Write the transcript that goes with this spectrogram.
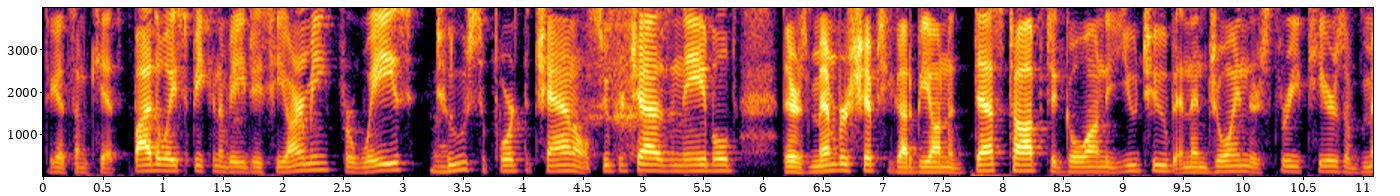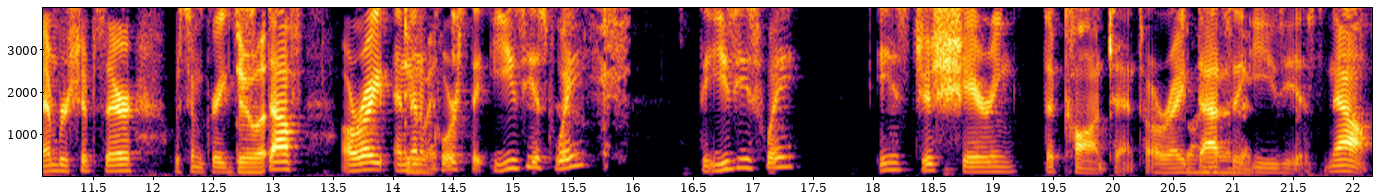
to get some kits. By the way, speaking of AJC Army, for ways hmm. to support the channel, Super Chat is enabled. There's memberships. You got to be on a desktop to go onto YouTube and then join. There's three tiers of memberships there with some great Do it. All right. And then, Do of it. course, the easiest way, the easiest way is just sharing the content. All right. That's the easiest. Now,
